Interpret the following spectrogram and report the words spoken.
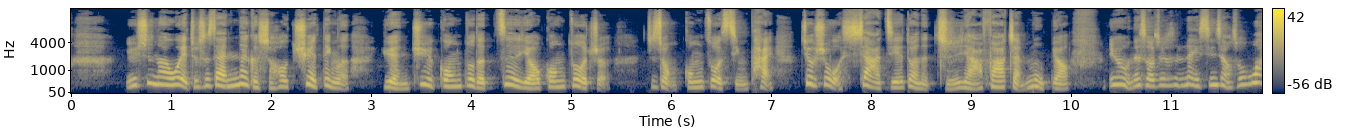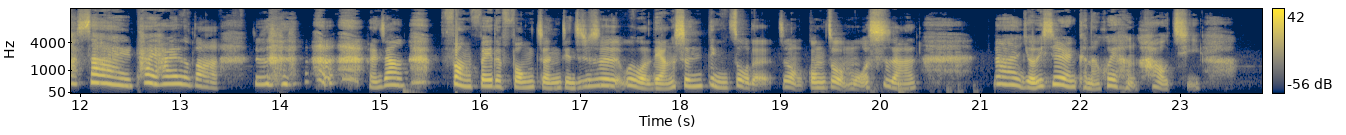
于是呢，我也就是在那个时候确定了远距工作的自由工作者。这种工作形态就是我下阶段的职涯发展目标，因为我那时候就是内心想说，哇塞，太嗨了吧，就是 很像放飞的风筝，简直就是为我量身定做的这种工作模式啊。那有一些人可能会很好奇。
